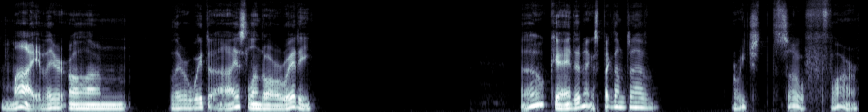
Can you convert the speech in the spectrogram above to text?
my, they're on their way to Iceland already. Okay, didn't expect them to have reached so far.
